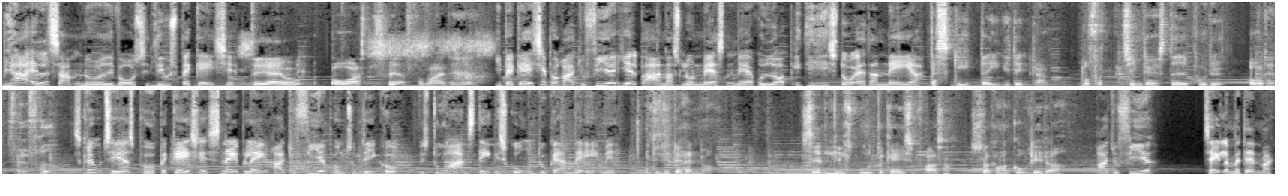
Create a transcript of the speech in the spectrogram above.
Vi har alle sammen noget i vores livsbagage. Det er jo overraskende svært for mig, det her. I Bagage på Radio 4 hjælper Anders Lund Madsen med at rydde op i de historier, der nager. Hvad skete der egentlig dengang? Hvorfor tænker jeg stadig på det? Og hvordan får jeg fred? Skriv til os på bagage radio4.dk, hvis du har en sten i skoen, du gerne vil af med. Og det er det, det handler om. Sæt en lille smule bagage fra sig, så kan man gå lettere. Radio 4 taler med Danmark.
